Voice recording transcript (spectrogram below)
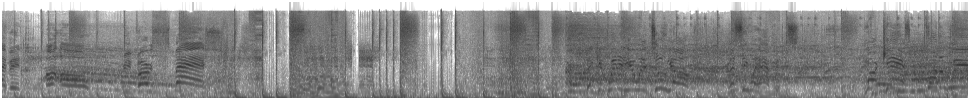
driving. Uh-oh. Reverse smash. They can win it here with a two, y'all. Let's see what happens. Marquez for the win!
